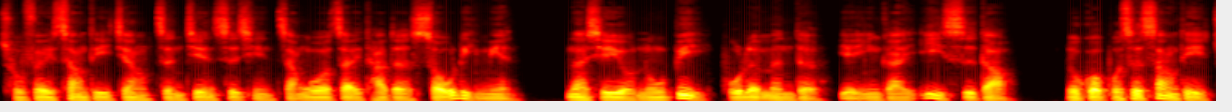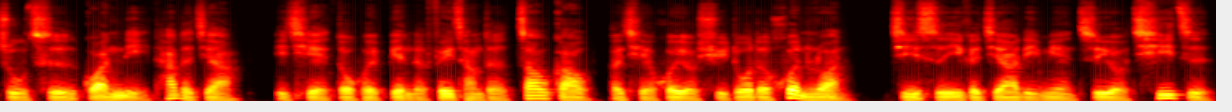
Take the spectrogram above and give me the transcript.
除非上帝将整件事情掌握在他的手里面。那些有奴婢仆人们的，也应该意识到，如果不是上帝主持管理他的家，一切都会变得非常的糟糕，而且会有许多的混乱。即使一个家里面只有妻子，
